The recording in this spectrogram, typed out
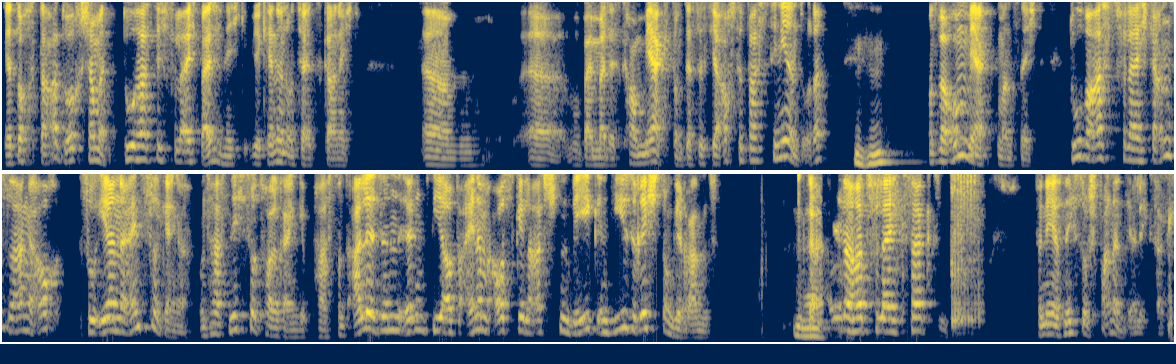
Ja, doch dadurch, schau mal, du hast dich vielleicht, weiß ich nicht, wir kennen uns ja jetzt gar nicht, ähm, äh, wobei man das kaum merkt. Und das ist ja auch so faszinierend, oder? Mhm. Und warum merkt man es nicht? Du warst vielleicht ganz lange auch so eher ein Einzelgänger und hast nicht so toll reingepasst. Und alle sind irgendwie auf einem ausgelatschten Weg in diese Richtung gerannt. Ja. Der Kaiser hat vielleicht gesagt, finde ich jetzt nicht so spannend, ehrlich gesagt.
